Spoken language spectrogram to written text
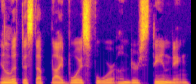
and liftest up thy voice for understanding.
